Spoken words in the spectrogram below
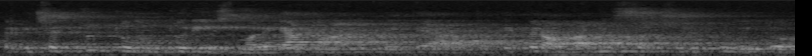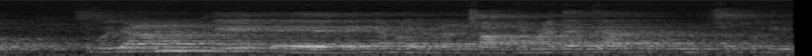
perché c'è tutto un turismo legato anche ai teatri che però va messo al circuito. Se vogliamo che eh, vengano rilanciati, ma dai teatri pubblici a quelli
